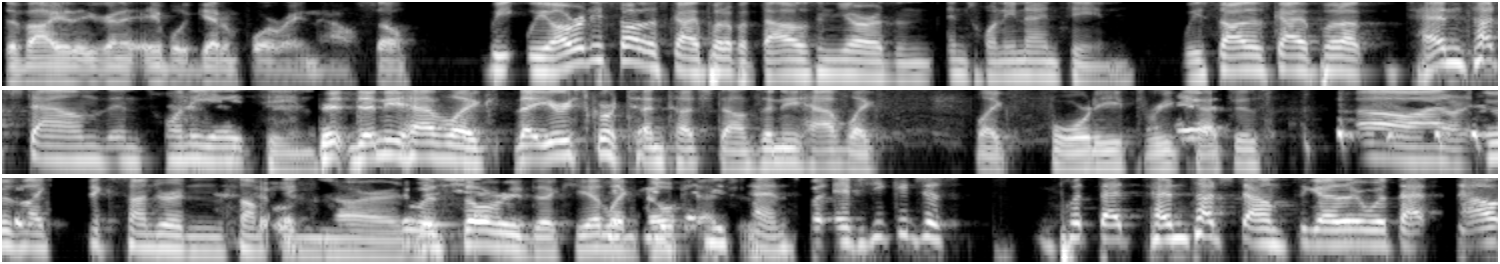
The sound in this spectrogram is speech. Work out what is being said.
the value that you're gonna able to get him for right now. So we, we already saw this guy put up a thousand yards in, in 2019. We saw this guy put up 10 touchdowns in 2018. Di- Didn't he have like that year? He scored ten touchdowns. Didn't he have like like forty three catches? Oh, I don't know. It was like 600 and something was- yards. It was so ridiculous. He had like no Didn't make any catches. sense. But if he could just put that 10 touchdowns together with that, I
